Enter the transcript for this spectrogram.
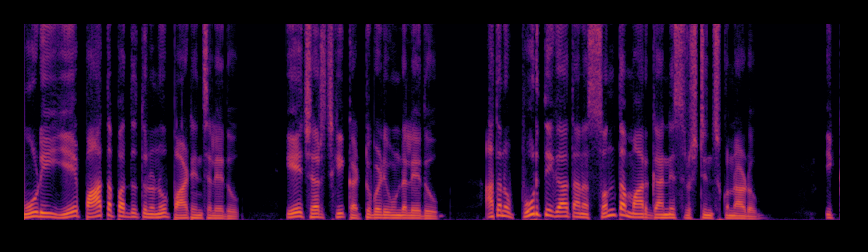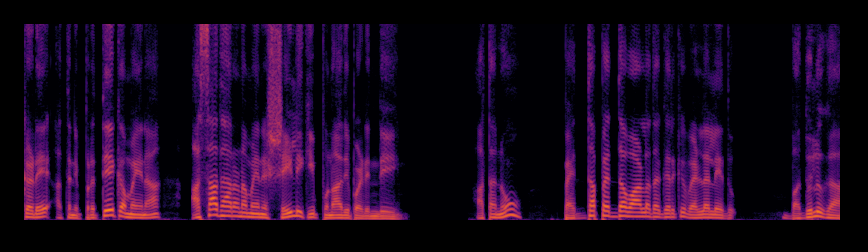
మూడి ఏ పాత పద్ధతులను పాటించలేదు. ఏ చర్చ్కి కట్టుబడి ఉండలేదు. అతను పూర్తిగా తన సొంత మార్గాన్ని సృష్టించుకున్నాడు. ఇక్కడే అతని ప్రత్యేకమైన అసాధారణమైన శైలికి పునాది పడింది. అతను పెద్ద పెద్దవాళ్ళ దగ్గరికి వెళ్ళలేదు బదులుగా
